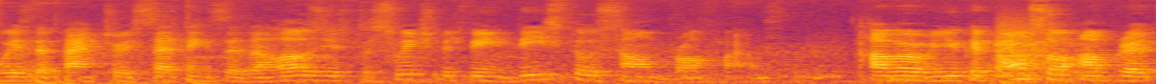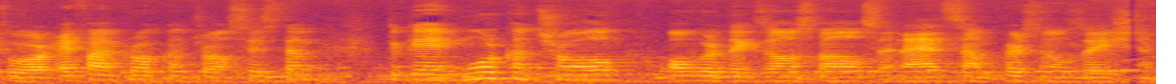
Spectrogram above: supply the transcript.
with the factory settings that allows you to switch between these two sound profiles. However, you can also upgrade to our FI Pro control system to gain more control over the exhaust valves and add some personalization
